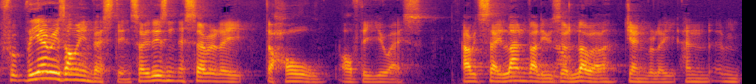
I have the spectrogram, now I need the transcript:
for the areas I invest in, so it isn't necessarily the whole of the US. I would say land values no. are lower generally, and um,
